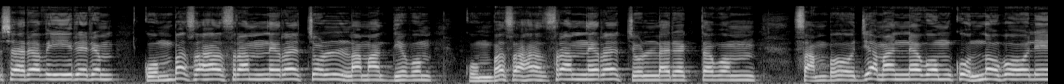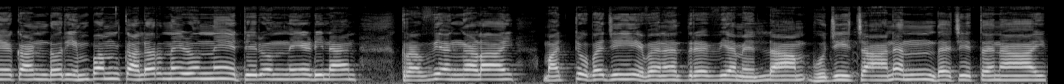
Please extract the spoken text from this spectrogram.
ശരവീരരും കുംഭസഹസ്രം നിറച്ചുള്ള മദ്യവും കുംഭസഹസ്രം നിറച്ചുള്ള രക്തവും. സംഭോജ്യമന്നവും കുന്നുപോലെ കണ്ടൊരിമ്പം കലർന്നെഴുന്നേറ്റിരുന്നേടിനാൻ ക്രവ്യങ്ങളായി മറ്റുപജീവനദ്രവ്യമെല്ലാം ഭുജിച്ചാനന്ദചിത്തനായി.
